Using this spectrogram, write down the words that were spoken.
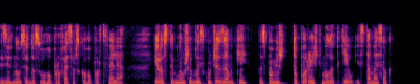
зігнувся до свого професорського портфеля і, розстебнувши блискучі замки, з-поміж топорищ, молотків і стамесок,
